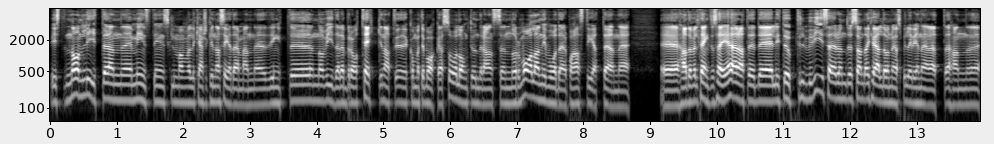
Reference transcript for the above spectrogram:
visst, någon liten minskning skulle man väl kanske kunna se där, men det är inte något vidare bra tecken att komma tillbaka så långt under hans normala nivå där på hastigheten. hade väl tänkt att säga här att det är lite upp till bevis här under söndag kväll då när jag spelar in här att han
